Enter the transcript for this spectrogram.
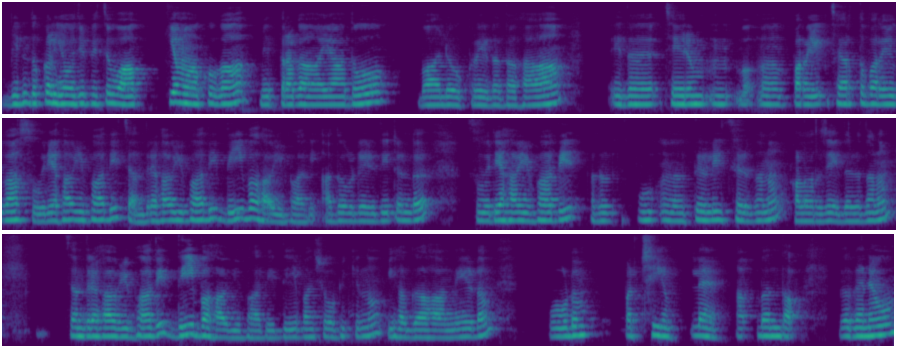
ബിന്ദുക്കൾ യോജിപ്പിച്ച് വാക്യമാക്കുക. മിത്രകായാതോ ബാലോ ക്രീഡതഃ ഇത് ചേരും ഉം, ചേർത്ത് പറയുക. സൂര്യഹ വിഭാതി ചന്ദ്രഹ വിഭാതി ദീപഹ വിഭാതി. അത് എഴുതിയിട്ടുണ്ട്. സൂര്യഹ വിഭാതി അത് തെളിച്ചെഴുതണം കളർ ചെയ്തെഴുതണം. ചന്ദ്രഹ വിഭാതി ദീപഹ വിഭാതി. ദീപം ശോഭിക്കുന്നു. ഇഹഗഹ നീടം. കൂടും പക്ഷിയും അല്ലേ ബന്ധം. ഗഗനവും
